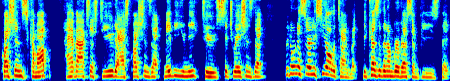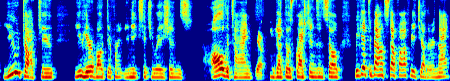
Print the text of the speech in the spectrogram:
questions come up. I have access to you to ask questions that may be unique to situations that we don't necessarily see all the time, but because of the number of SMPs that you talk to, you hear about different unique situations all the time yeah. and get those questions. And so we get to bounce stuff off of each other. And that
